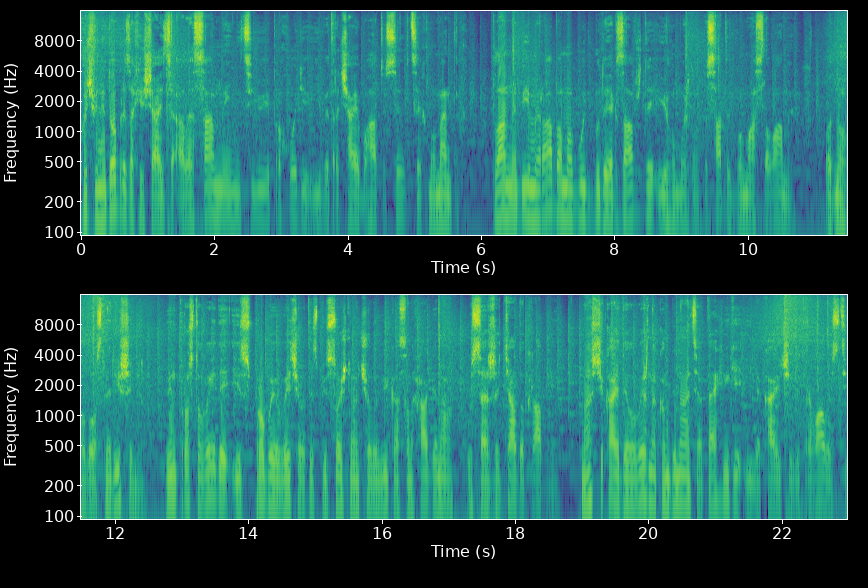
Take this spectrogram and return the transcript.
Хоч він і добре захищається, але сам не ініціює проходів і витрачає багато сил в цих моментах. План на бій Мираба, мабуть, буде як завжди, і його можна описати двома словами: одноголосне рішення. Він просто вийде і спробує вичавити з пісочного чоловіка Санхагена усе життя до краплі. Нас чекає дивовижна комбінація техніки і лякаючої витривалості,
